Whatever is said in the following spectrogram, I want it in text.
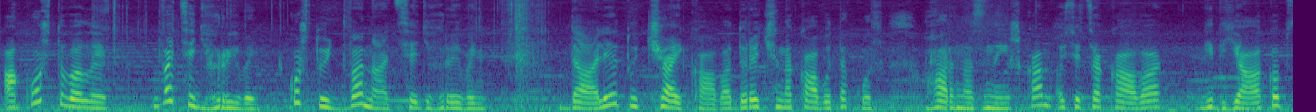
а коштували 20 гривень. Коштують 12 гривень. Далі тут чай кава. До речі, на каву також гарна знижка. Ось ця кава від Якобс,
